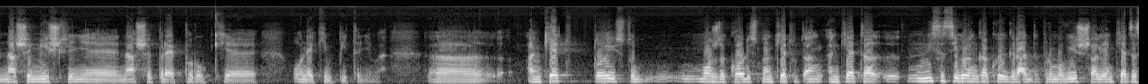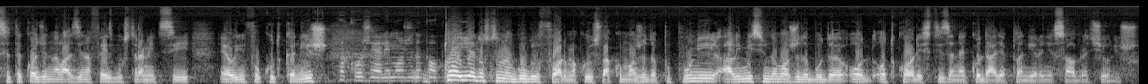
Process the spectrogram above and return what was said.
naše mišljenje, naše preporuke o nekim pitanjima. E, anketu, to je isto možda korisno, anketu, anketa, nisam siguran kako je grad promoviša, ali anketa se takođe nalazi na Facebook stranici Evo Infokutka Niš. Pa ko želi može da popuni? To je jednostavno Google forma koju svako može da popuni, ali mislim da može da bude od, od koristi za neko dalje planiranje saobraćaja u Nišu.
